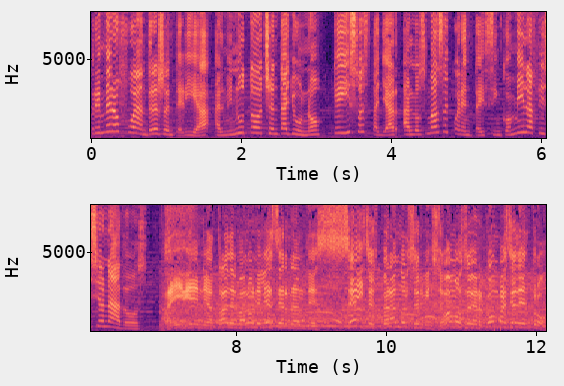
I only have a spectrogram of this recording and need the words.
Primero fue Andrés Rentería al minuto 81 que hizo estallar a los más de 45 mil aficionados. Ahí viene atrás del balón Elías Hernández. Seis esperando el servicio. Vamos a ver, compa hacia adentro.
